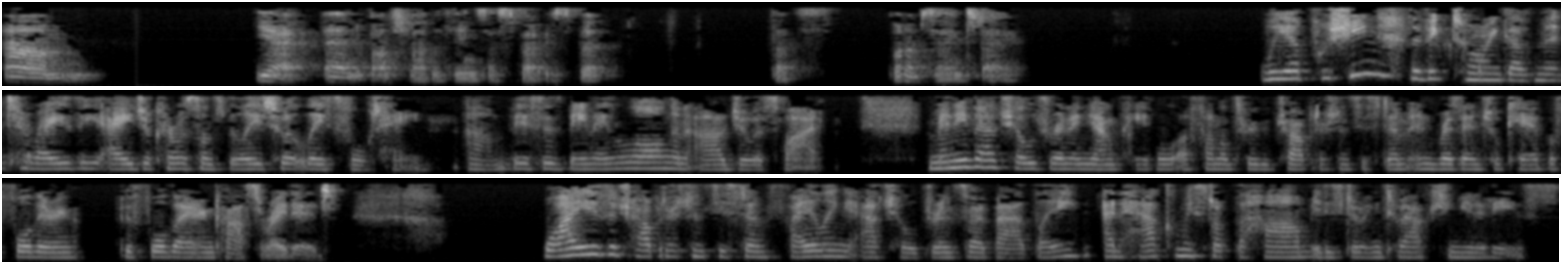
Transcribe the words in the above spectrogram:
Um, yeah, and a bunch of other things, I suppose, but that's what I'm saying today. We are pushing the Victorian government to raise the age of criminal responsibility to at least 14. Um, this has been a long and arduous fight. Many of our children and young people are funneled through the child protection system and residential care before they're before they are incarcerated. Why is the child protection system failing our children so badly, and how can we stop the harm it is doing to our communities?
